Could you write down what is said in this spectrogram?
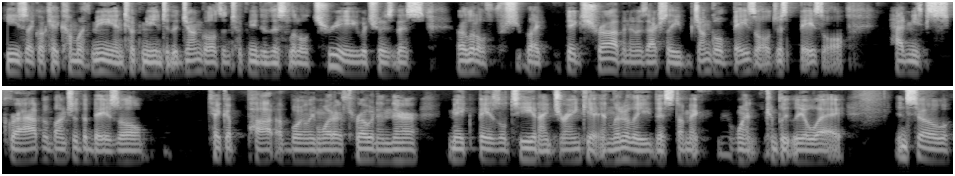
he's like, okay, come with me and took me into the jungles and took me to this little tree, which was this, or little like big shrub. And it was actually jungle basil, just basil had me scrap a bunch of the basil, take a pot of boiling water, throw it in there, make basil tea, and I drank it, and literally the stomach went completely away. And so,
